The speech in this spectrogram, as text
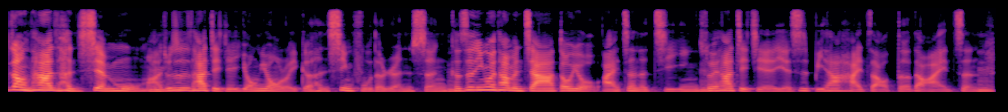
让他很羡慕嘛，嗯、就是他姐姐拥有了一个很幸福的人生，嗯、可是因为他们家都有癌症的基因，嗯、所以他姐姐也是比他还早得到癌症，嗯、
